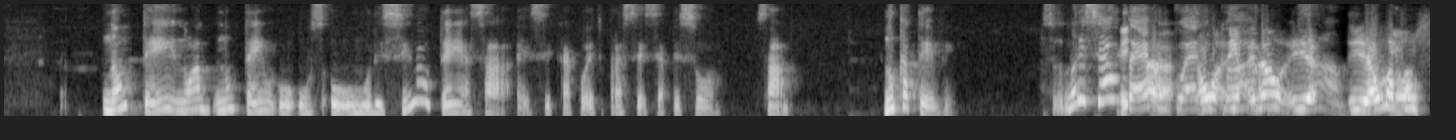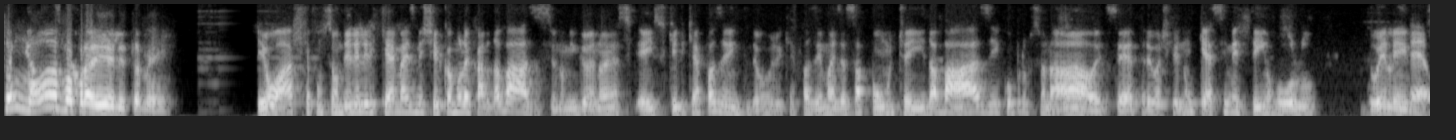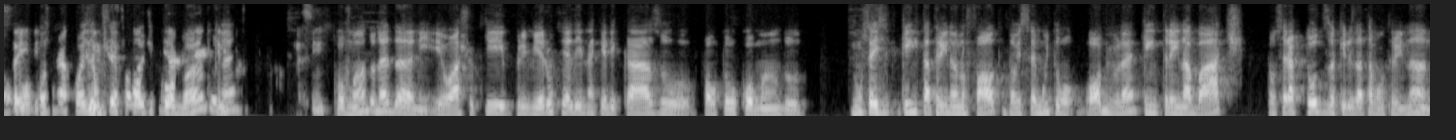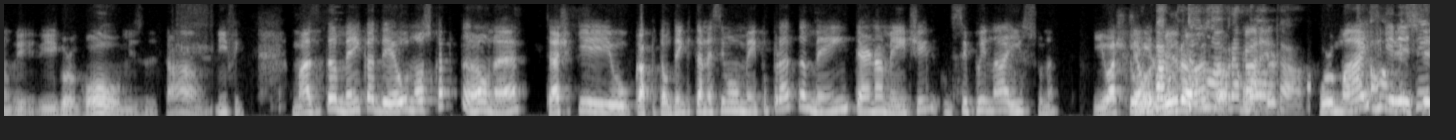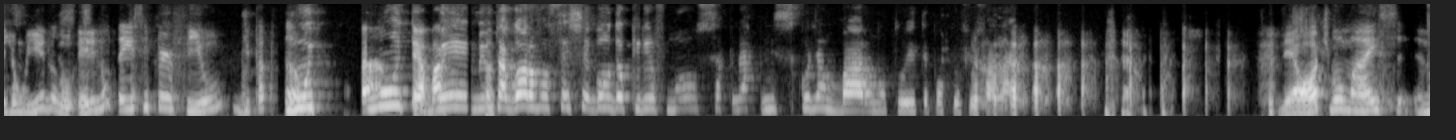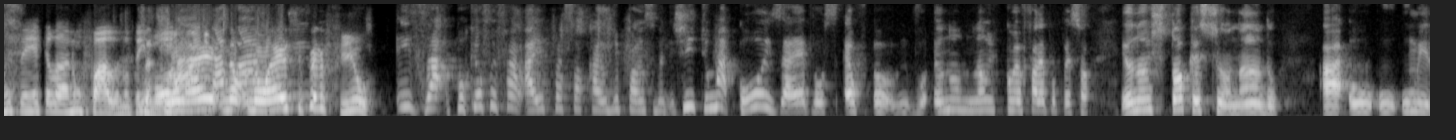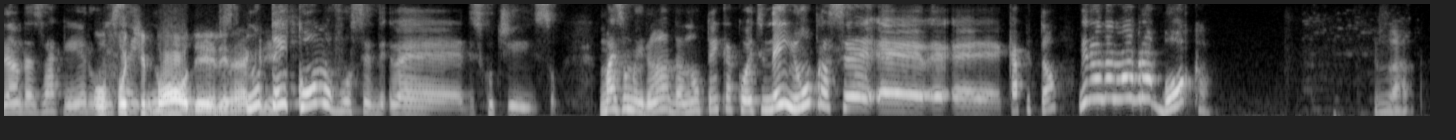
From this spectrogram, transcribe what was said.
não tem, não, não tem o, o, o Murici não tem essa esse cacoete para ser essa pessoa, sabe? Nunca teve. O Murici é um técnico, é é uma- de e- campo, não, e- sabe? E é uma Eu função nova para ele também. Eu acho que a função dele, ele quer mais mexer com a molecada da base. Se eu não me engano, é, é isso que ele quer fazer, entendeu? Ele quer fazer mais essa ponte aí da base com o profissional, etc. Eu acho que ele não quer se meter em rolo do elenco. É, Isso daí, outra coisa que você falou de comando, né? assim. Comando, né, Dani? Eu acho que primeiro que ali naquele caso faltou o comando. Não sei se quem tá treinando falta, então isso é muito óbvio, né? Quem treina bate. Então será que todos aqueles lá estavam treinando? I- Igor Gomes e tal, enfim. Mas também cadê o nosso capitão, né? Você acha que o capitão tem que estar nesse momento para também internamente disciplinar isso, né? E eu acho que Sim, o capitão não abre a cara, boca. por mais que ele gente. seja um ídolo, ele não tem esse perfil de capitão. Muito, muito é bem, Milton. Agora você chegou onde eu queria. Moça, que me- esculhambaram no Twitter porque eu fui falar. Ele é ótimo, mas não tem aquela. Não fala, não tem voz. não é, Ah, não, não é capaz esse perfil. Exato, porque eu fui falar, aí o pessoal caiu de pau em cima de. Gente, uma coisa é você. é eu, eu não, não, como eu falei para o pessoal, eu não estou questionando a- o, o, o Miranda zagueiro. O Isso aí futebol dele, né, não Cris? tem como você é, discutir isso. Mas o Miranda não tem cacoete nenhum para ser é, é, é, capitão. Miranda não abre a boca. Exato.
